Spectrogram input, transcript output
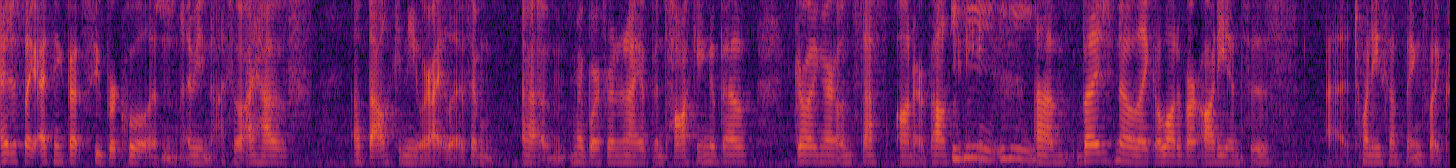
I just like I think that's super cool. And I mean, so I have a balcony where I live, and um, my boyfriend and I have been talking about growing our own stuff on our balcony. Um, but I just know like a lot of our audience is twenty somethings like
